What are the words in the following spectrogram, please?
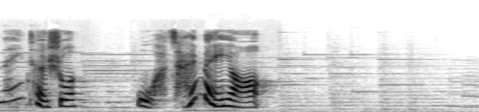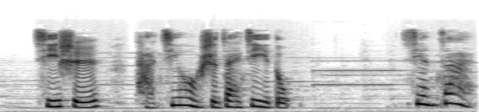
内特说：“我才没有。”其实他就是在嫉妒。现在，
